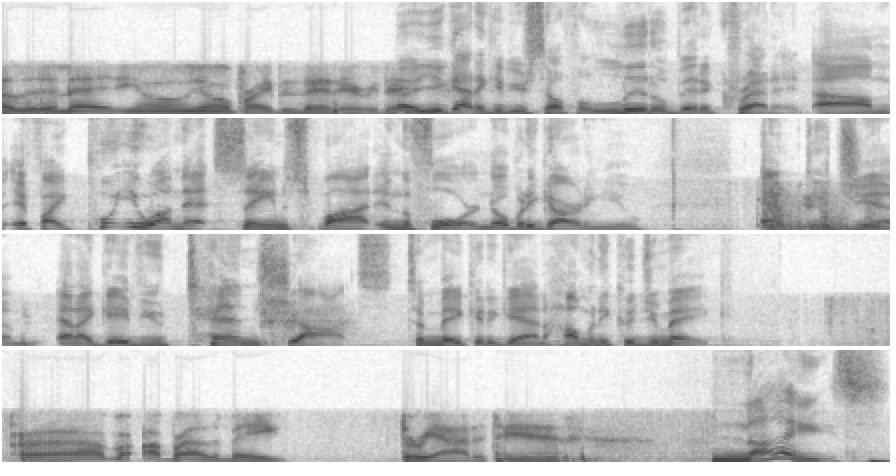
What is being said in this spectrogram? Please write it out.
other than that, you don't you don't practice that every day. Uh, you got to give yourself a little bit of credit. Um, if I put you on that same spot in the floor, nobody guarding you, empty gym, and I gave you 10 shots to make it again, how many could you make? Uh, I, I probably make three out of ten. Nice.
